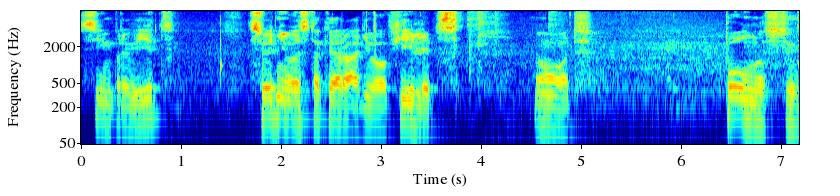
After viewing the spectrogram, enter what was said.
Всім привіт! Сьогодні ось таке радіо Philips. От. Повністю,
